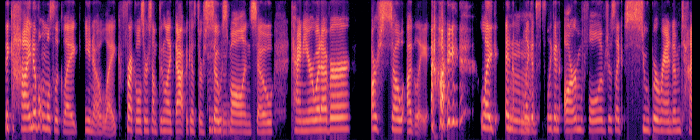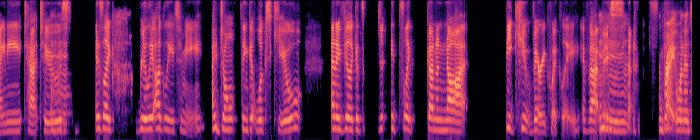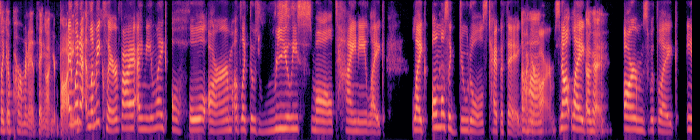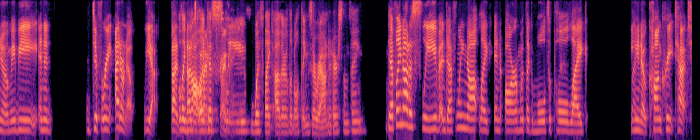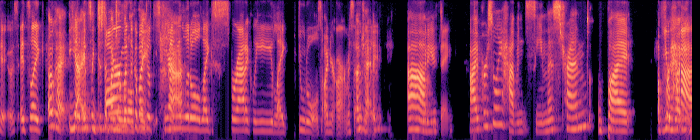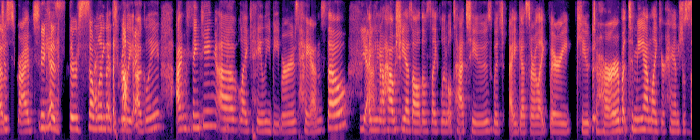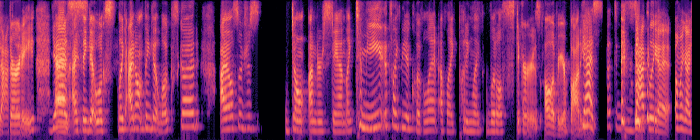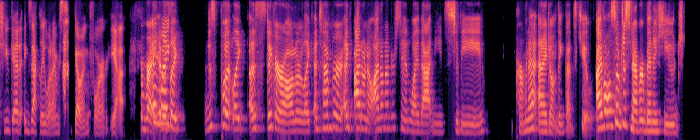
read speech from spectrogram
they kind of almost look like, you know, like freckles or something like that because they're so mm-hmm. small and so tiny or whatever are so ugly. I like an mm. like a like an arm full of just like super random tiny tattoos mm-hmm. is like really ugly to me. I don't think it looks cute and I feel like it's it's like gonna not be cute very quickly, if that makes mm-hmm. sense. Right, when it's like a permanent thing on your body. And when I, let me clarify, I mean like a whole arm of like those really small, tiny, like like almost like doodles type of thing uh-huh. on your uh-huh. arms. Not like okay arms with like, you know, maybe in a different I don't know. Yeah. That, like not like I'm a sleeve with like other little things around it or something. Definitely not a sleeve and definitely not like an arm with like multiple like like, you know, concrete tattoos. It's like okay, yeah, it's like just a bunch of with like a bunch things. of tiny yeah. little like sporadically like doodles on your arm. Essentially, okay. Um, what do you think? I personally haven't seen this trend, but you what you described to because me, there's someone that's really ugly. I'm thinking of like Hailey Bieber's hands though. Yeah. And you know how she has all those like little tattoos, which I guess are like very cute to her. But to me, I'm like, your hands just exactly. look dirty. Yes. And I think it looks like I don't think it looks good. I also just don't understand. Like to me, it's like the equivalent of like putting like little stickers all over your body. Yes, that's exactly it. Oh my gosh, you get exactly what I'm going for. Yeah. Right. And, and like, it's like just put like a sticker on or like a temper. Like I don't know. I don't understand why that needs to be permanent and I don't think that's cute. I've also just never been a huge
